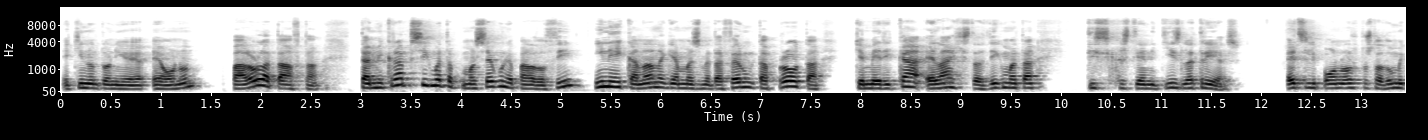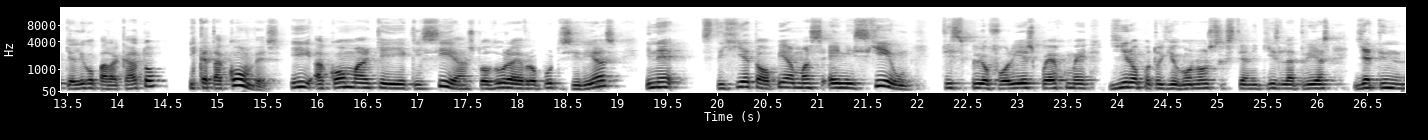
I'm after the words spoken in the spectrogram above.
εκείνων των αιώνων, παρόλα τα αυτά, τα μικρά ψήγματα που μας έχουν παραδοθεί είναι ικανά να μας μεταφέρουν τα πρώτα και μερικά ελάχιστα δείγματα της χριστιανικής λατρείας. Έτσι λοιπόν, όπως θα δούμε και λίγο παρακάτω, οι κατακόμβες ή ακόμα και η εκκλησία στο Δούρα Ευρωπού της Συρίας είναι στοιχεία τα οποία μας ενισχύουν τις πληροφορίες που έχουμε γύρω από το γεγονός της χριστιανικής λατρείας για, την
